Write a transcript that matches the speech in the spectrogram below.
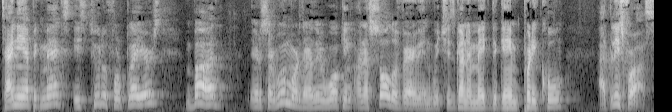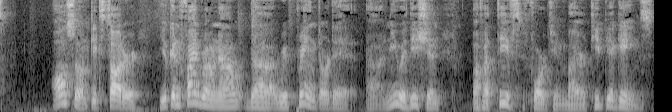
Tiny Epic Mechs is two to four players, but there's a rumor that they're working on a solo variant, which is gonna make the game pretty cool, at least for us. Also on Kickstarter, you can find right now the reprint or the uh, new edition of A Thief's Fortune by Artipia Games.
